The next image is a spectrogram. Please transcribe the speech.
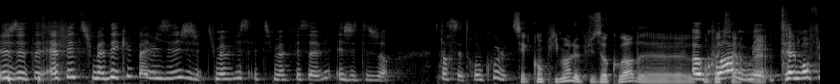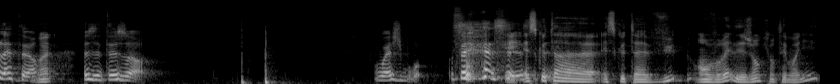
j'étais, elle fait, tu m'as déculpabilisée, j'ai- tu m'as fait, tu m'as fait sa vie, et j'étais genre, putain, c'est trop cool. C'est le compliment le plus awkward euh, Awkward, mais Ouais. tellement flatteur. Ouais. J'étais genre, wesh bro. Est-ce que tu as, est-ce que as vu en vrai des gens qui ont témoigné?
